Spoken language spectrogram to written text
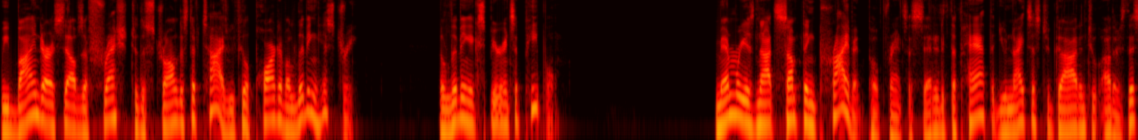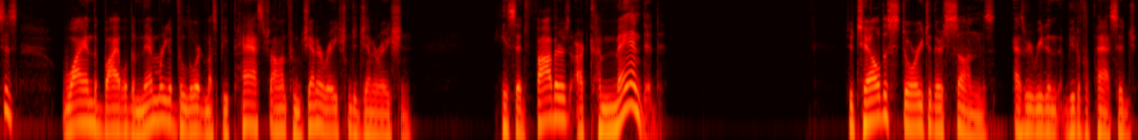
we bind ourselves afresh to the strongest of ties. We feel part of a living history, the living experience of people. Memory is not something private, Pope Francis said. It is the path that unites us to God and to others. This is why in the Bible the memory of the Lord must be passed on from generation to generation. He said, Fathers are commanded to tell the story to their sons, as we read in the beautiful passage,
